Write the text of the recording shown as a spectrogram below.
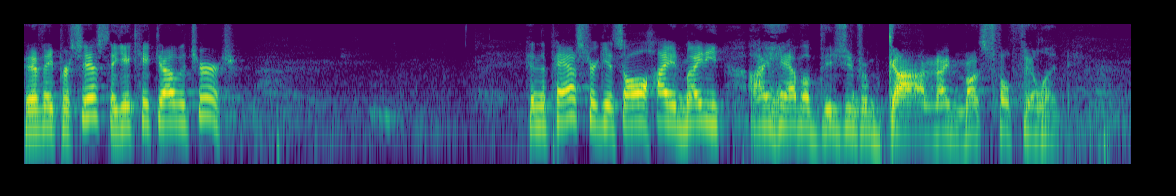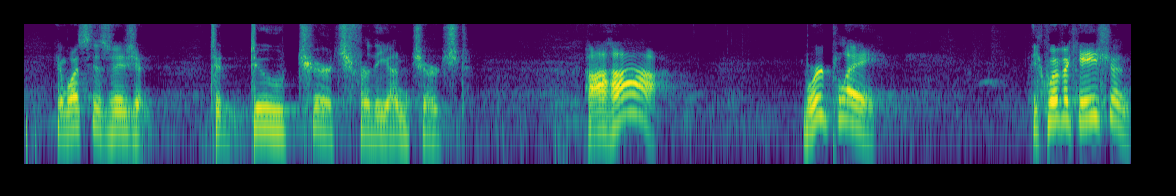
And if they persist, they get kicked out of the church. And the pastor gets all high and mighty. I have a vision from God and I must fulfill it. And what's his vision? to do church for the unchurched. Aha! Wordplay, equivocation.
